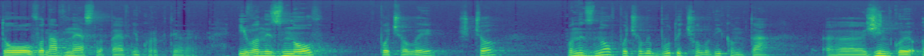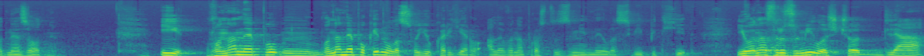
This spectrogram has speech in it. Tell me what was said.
то вона внесла певні корективи. І вони знов почали що? Вони знов почали бути чоловіком та е, жінкою одне з одним. І вона не, вона не покинула свою кар'єру, але вона просто змінила свій підхід. І вона зрозуміла, що для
